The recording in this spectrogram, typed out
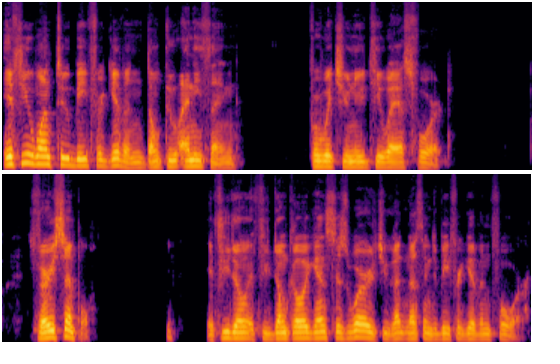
If you want to be forgiven, don't do anything for which you need to ask for it. It's very simple. If you don't if you don't go against his words, you got nothing to be forgiven for.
